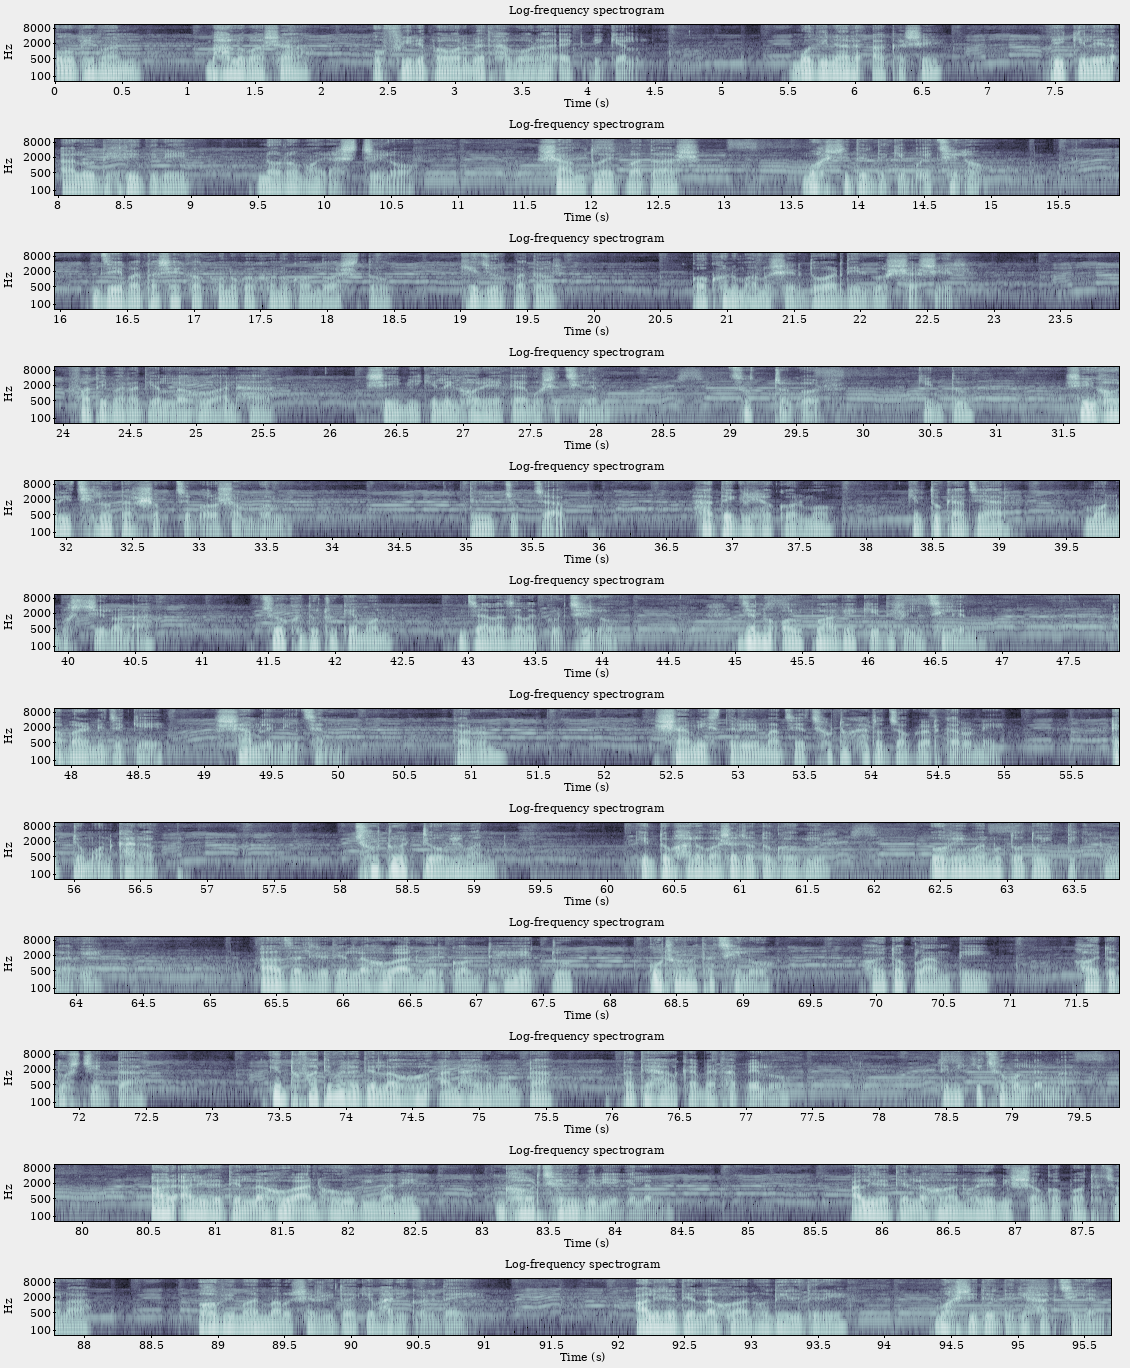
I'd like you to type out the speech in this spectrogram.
অভিমান, ভালোবাসা ও ফিরে পাওয়ার ব্যথা ভরা এক বিকেল। মদিনার আকাশে বিকেলের আলো ধীরে ধীরে নরম হয়ে আসছিল। শান্ত এক বাতাস মসজিদের দিকে বইছিল। যে বাতাসে কখনো কখনো গন্ধ আসতো খেজুর পাতার, কখনো মানুষের দোয়ার দীর্ঘশ্বাসের। ফাতিমা রাদিয়াল্লাহু আনহা সেই বিকেলে ঘরে একা বসেছিলেন। ছোট্ট ঘর কিন্তু সেই ঘরই ছিল তার সবচেয়ে বড় সম্বল। তিনি চুপচাপ, হাতে গৃহকর্ম, কিন্তু কাজে আর মন বসছিল না। চোখ দুটো কেমন জ্বালা জ্বালা করছিল, যেন অল্প আগে কেঁদে ফেলেছিলেন, আবার নিজেকে সামলে নিয়েছেন। কারণ স্বামী স্ত্রীর মাঝে ছোটখাটো ঝগড়ার কারণে একটু মন খারাপ। ছোট একটি অভিমান। কিন্তু ভালোবাসা যত গভীর, অভিমানও ততই তীক্ষ্ণ লাগে। আজ আলী রাদিয়াল্লাহ আনহুয়ের কণ্ঠে একটু কঠোরতা ছিল। হয়তো ক্লান্তি, হয়তো দুশ্চিন্তা। কিন্তু ফাতিমা রাদিয়াল্লাহ আনহায়ের মনটা তাতে হালকা ব্যথা পেল। তিনি কিছু বললেন না। আর আলী রাদিয়াল্লাহ আনহু অভিমানে ঘর ছেড়ে বেরিয়ে গেলেন। আলী রাদিয়াল্লাহ আনহুয়ের নিঃসঙ্গ পথ চলা অভিমান মানুষের হৃদয়কে ভারী করে দেয়। আলী রাদিয়াল্লাহ আনহু ধীরে ধীরে মসজিদের দিকে হাঁটছিলেন।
